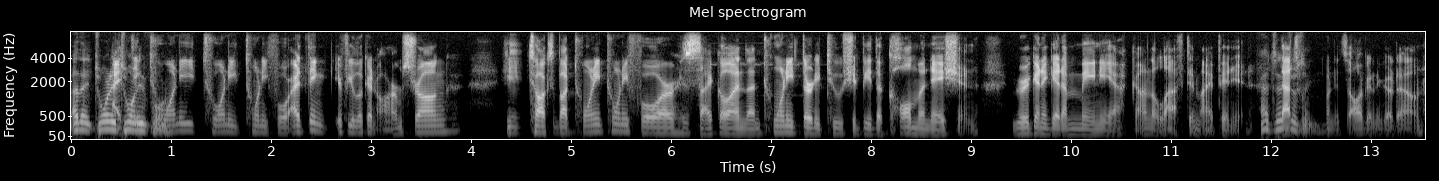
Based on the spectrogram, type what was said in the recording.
I think I think 2024. 20, 2024, I think if you look at Armstrong, he talks about 2024, his cycle, and then 2032 should be the culmination. You're going to get a maniac on the left, in my opinion. That's That's when it's all going to go down.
